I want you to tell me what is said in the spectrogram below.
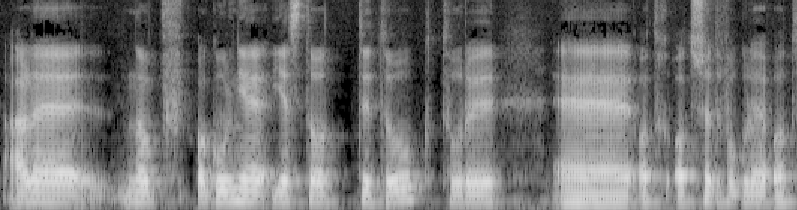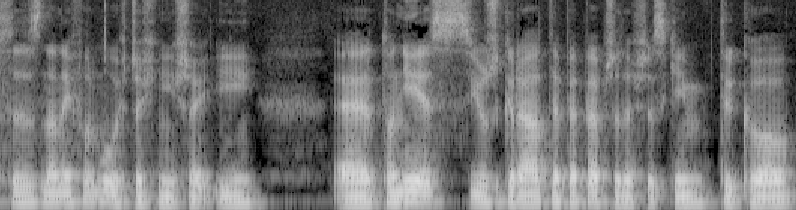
ale no ogólnie jest to tytuł, który e, od, odszedł w ogóle od znanej formuły wcześniejszej i e, to nie jest już gra TPP przede wszystkim, tylko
